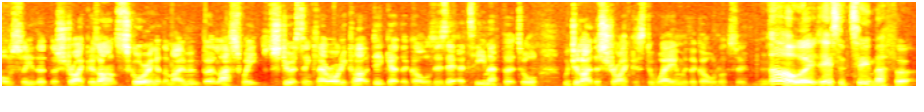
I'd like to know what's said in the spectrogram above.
obviously, the, the, strikers aren't scoring at the moment, but last week Stuart Sinclair, Ollie Clarke did get the goals. Is it a team effort, or would you like the strikers to weigh in with a goal or two? No, it's a team effort.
